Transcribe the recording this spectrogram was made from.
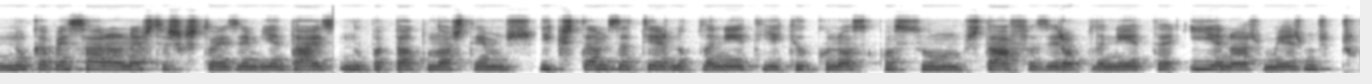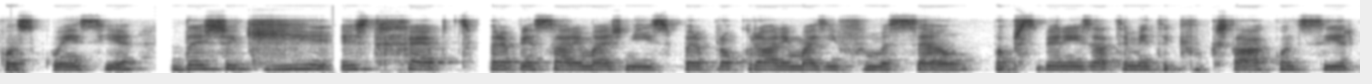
nunca pensaram nestas questões ambientais, no papel que nós temos e que estamos a ter no planeta e aquilo que o nosso consumo está a fazer ao planeta e a nós mesmos, por consequência, deixo aqui este repto para pensarem mais nisso, para procurarem mais informação, para perceberem exatamente aquilo que está a acontecer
